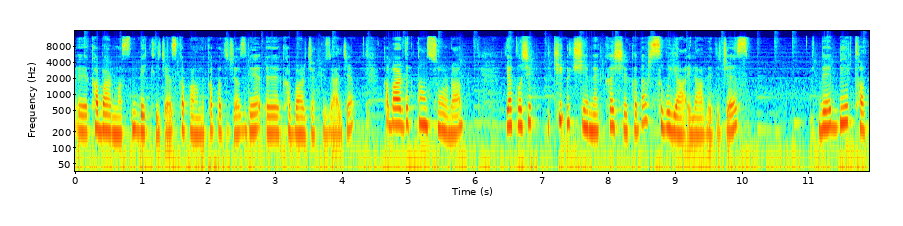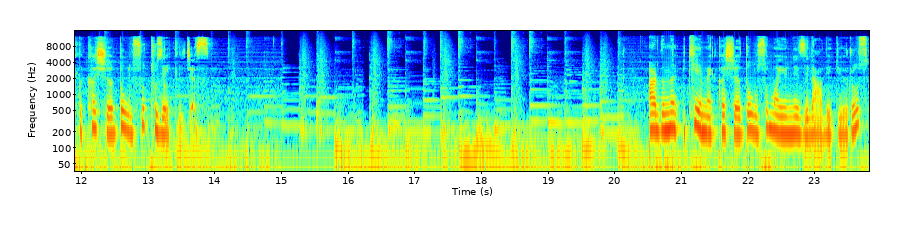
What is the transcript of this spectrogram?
e, kabarmasını bekleyeceğiz. Kapağını kapatacağız ve e, kabaracak güzelce. Kabardıktan sonra Yaklaşık 2-3 yemek kaşığı kadar sıvı yağ ilave edeceğiz. Ve 1 tatlı kaşığı dolusu tuz ekleyeceğiz. Ardından 2 yemek kaşığı dolusu mayonez ilave ediyoruz.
